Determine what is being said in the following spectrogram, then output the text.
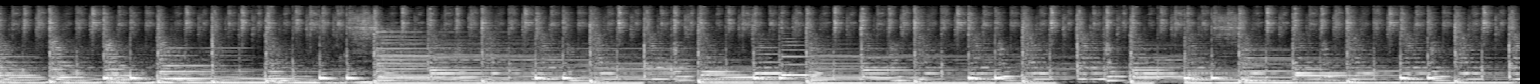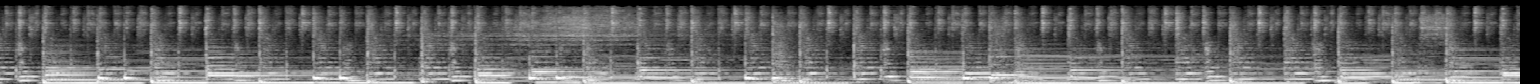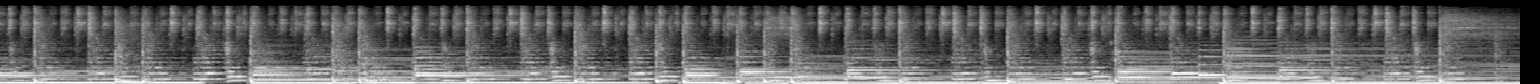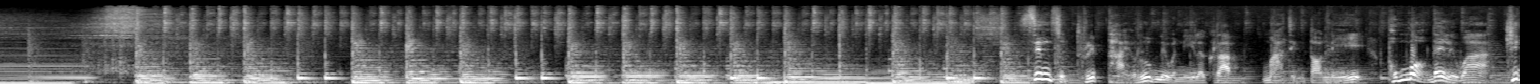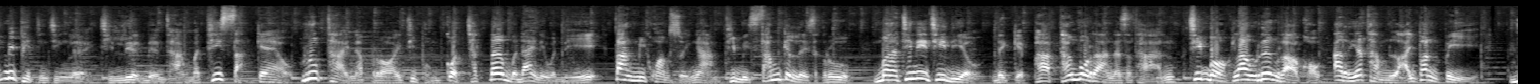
สุดทริปถ่ายรูปในวันนี้แล้วครับ มาถึงตอนนี้ผมบอกได้เลยว่า คิดไม่ผิดจริง ๆ เลย ที่เลือกเดินทางมาที่สระแก้ว รูปถ่ายนับร้อยที่ผมกดชัตเตอร์มาได้ในวันนี้ต่างมีความสวยงามที่ไม่ซ้ำกันเลยสักรูป มาที่นี่ที่เดียว ได้เก็บภาพทั้งโบราณสถาน ที่บอกเล่าเรื่องราวของอารยธรรมหลายพันปี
